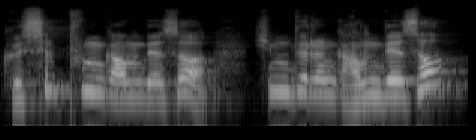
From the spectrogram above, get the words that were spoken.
그 슬픔 가운데서 힘든 가운데서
